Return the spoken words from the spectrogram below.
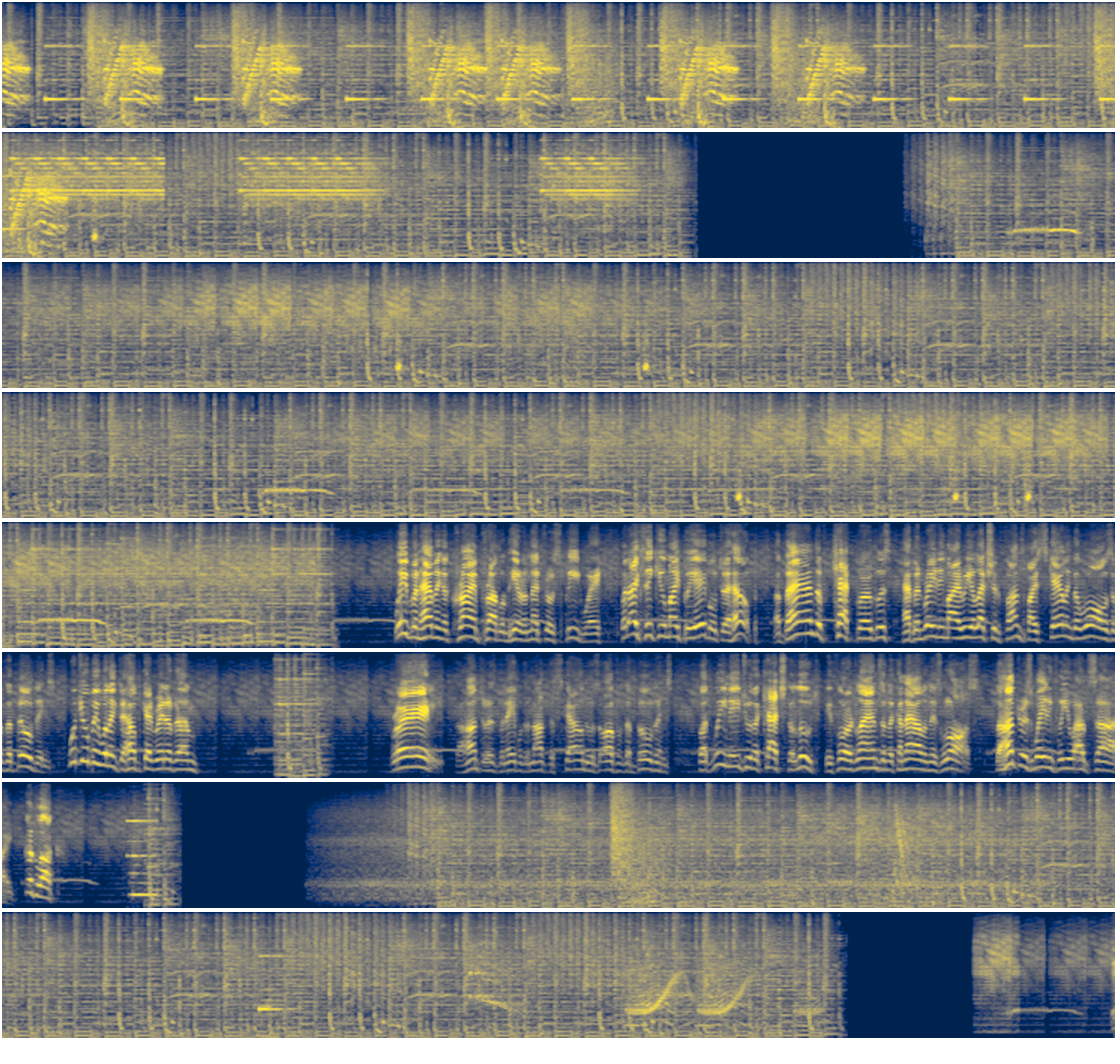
We've been having a crime problem here in Metro Speedway, but I think you might be able to help. A band of cat burglars have been raiding my re-election funds by scaling the walls of the buildings. Would you be willing to help get rid of them? Ray, The hunter has been able to knock the scoundrels off of the buildings, but we need you to catch the loot before it lands in the canal and is lost. The hunter is waiting for you outside. Good luck!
